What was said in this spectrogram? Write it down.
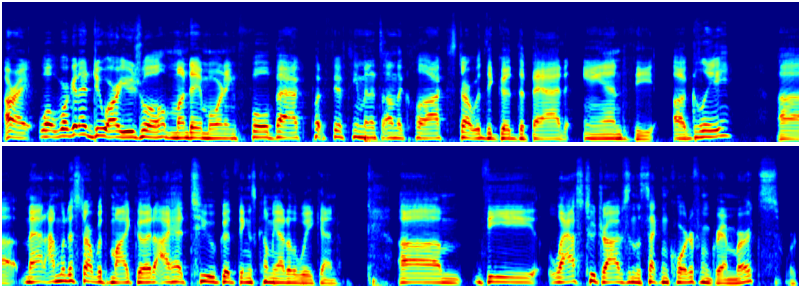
All right, well, we're going to do our usual Monday morning fullback, put 15 minutes on the clock, start with the good, the bad, and the ugly. Uh, Matt, I'm going to start with my good. I had two good things coming out of the weekend. Um, the last two drives in the second quarter from Graham Mertz were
